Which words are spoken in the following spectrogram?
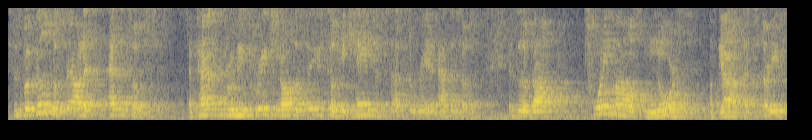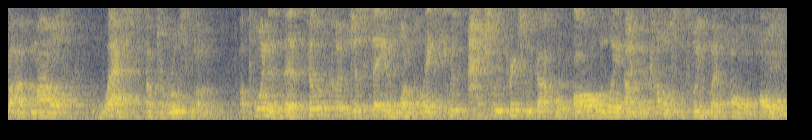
says, But Philip was found at Azotus, and passing through he preached in all the cities till he came to Caesarea. Azotus is about 20 miles north of Gaza. It's 35 miles west of Jerusalem. My point is this Philip couldn't just stay in one place. He was actually preaching the gospel all the way up the coast until he went home. Home,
